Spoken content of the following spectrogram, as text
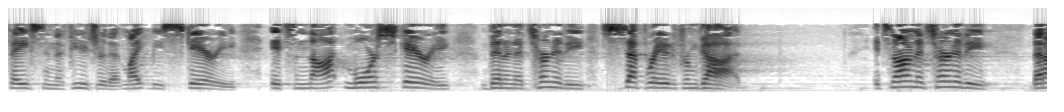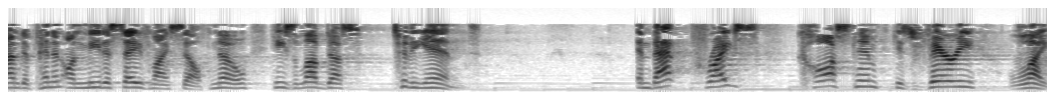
face in the future that might be scary, it's not more scary than an eternity separated from God. It's not an eternity that I'm dependent on me to save myself. No, He's loved us to the end. And that price cost Him His very life.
